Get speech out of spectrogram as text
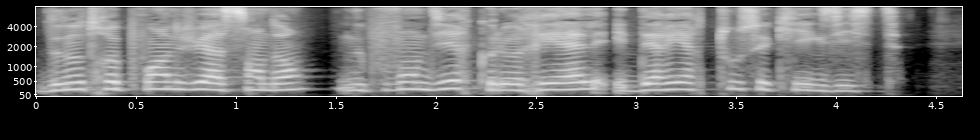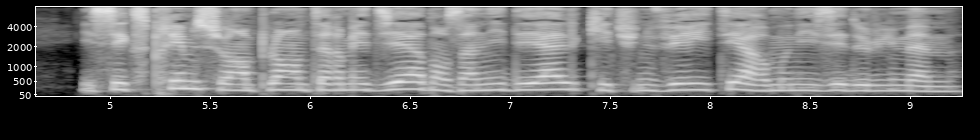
De notre point de vue ascendant, nous pouvons dire que le réel est derrière tout ce qui existe. Il s'exprime sur un plan intermédiaire dans un idéal qui est une vérité harmonisée de lui-même.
